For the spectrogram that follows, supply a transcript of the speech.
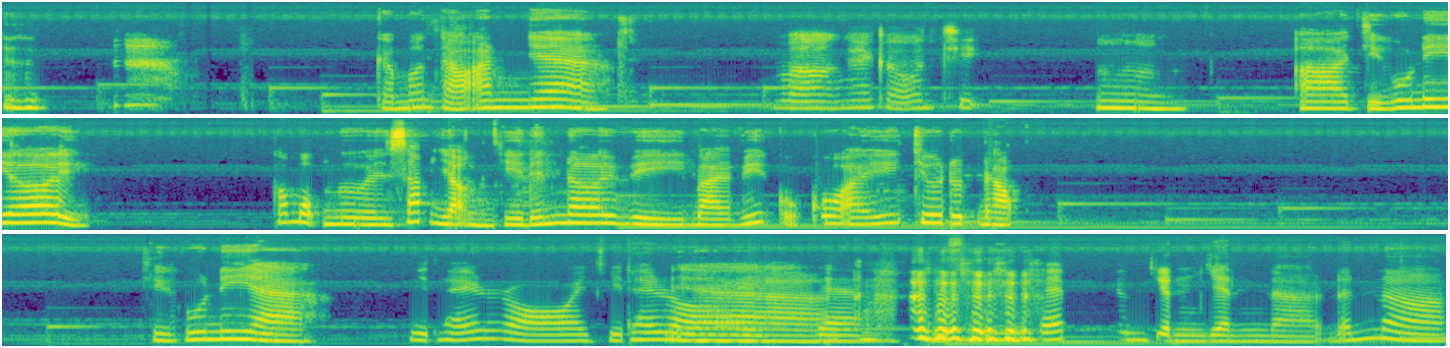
Cảm ơn Thảo Anh nha. Vâng, em cảm ơn chị. Ừm. À, chị Guni ơi, có một người sắp giận chị đến nơi vì bài viết của cô ấy chưa được đọc. Chị Guni Chị à? chị thấy rồi, chị thấy rồi. Yeah. Và chị xin phép chương trình dành, à, đến, ơ,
